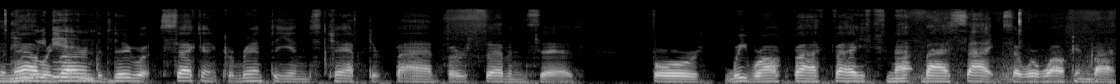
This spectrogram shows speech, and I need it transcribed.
So now we we learn to do what Second Corinthians chapter five verse seven says. For we walk by faith, not by sight. So we're walking by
